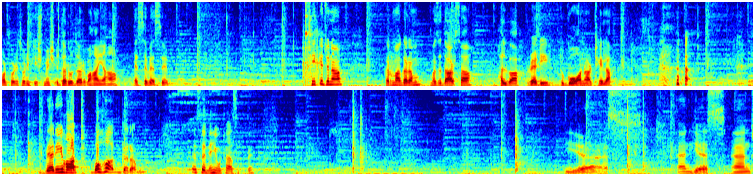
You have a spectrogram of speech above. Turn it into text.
और थोड़ी थोड़ी किशमिश इधर उधर वहाँ, यहाँ ऐसे वैसे ठीक है जनाब गर्मा गर्म मज़ेदार सा halwa ready to go on our ठेला। वेरी हॉट बहुत गर्म। ऐसे नहीं उठा सकते। Yes, and yes, and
